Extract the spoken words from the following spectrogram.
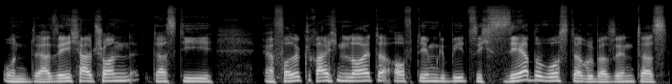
Und da sehe ich halt schon, dass die erfolgreichen Leute auf dem Gebiet sich sehr bewusst darüber sind, dass äh,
